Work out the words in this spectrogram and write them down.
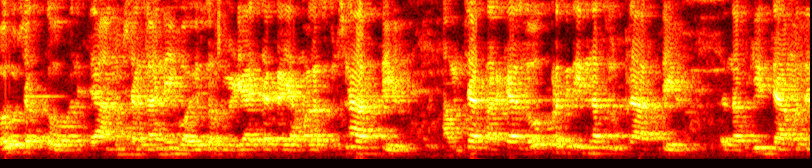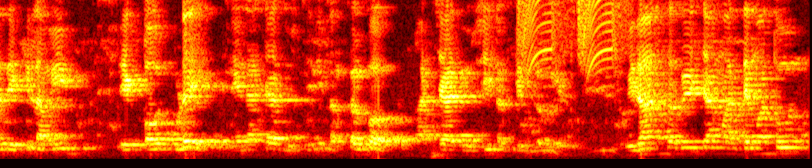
करू शकतो. आणि त्या अनुषंगाने व्हॉइस ऑफ मीडियाच्या काही आम्हाला सूचना असतील आमच्यासारख्या लोकप्रतिनिधींना सूचना असतील तर नक्कीच त्यामध्ये देखील आम्ही एक पाऊल पुढे नेण्याच्या दृष्टीने संकल्प आजच्या दिवशी नक्कीच करूया. विधानसभेच्या माध्यमातून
